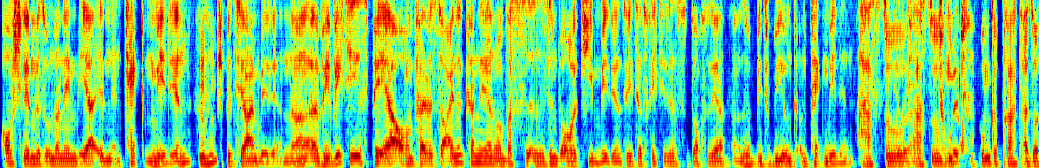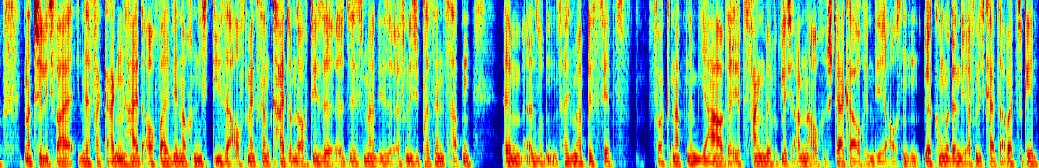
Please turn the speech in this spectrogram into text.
aufstrebendes Unternehmen eher in, in Tech-Medien, mhm. Spezialmedien. Ne? Äh, wie wichtig ist PR auch im Verhältnis zu eigenen Kanälen und was sind eure Key-Medien? Sehe ich das richtig? Das ist doch sehr also B2B und, und Tech-Medien. Hast du, hast du gut Punkt gebracht. Also natürlich war in der Vergangenheit, auch weil wir noch nicht diese Aufmerksamkeit und auch diese, diese öffentliche Präsenz hatten, ähm, also sag ich mal, bis jetzt vor knapp einem Jahr oder jetzt fangen wir wirklich an, auch stärker auch in die Außenwirkung oder in die Öffentlichkeitsarbeit zu gehen,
